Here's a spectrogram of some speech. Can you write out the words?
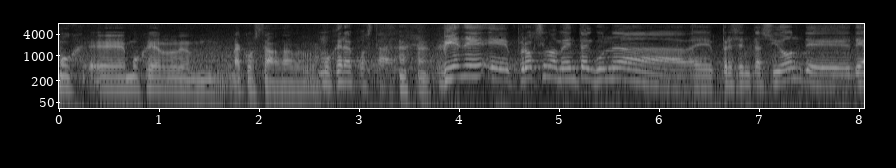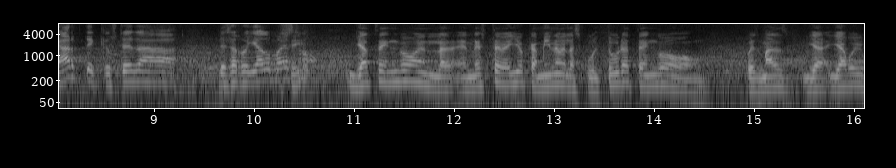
muj- eh, mujer acostada, ¿verdad? Mujer acostada. ¿Viene eh, próximamente alguna eh, presentación de, de arte que usted ha desarrollado, Sí, maestro? Ya tengo en, la- en este bello camino de la escultura, tengo pues más, ya, ya voy,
